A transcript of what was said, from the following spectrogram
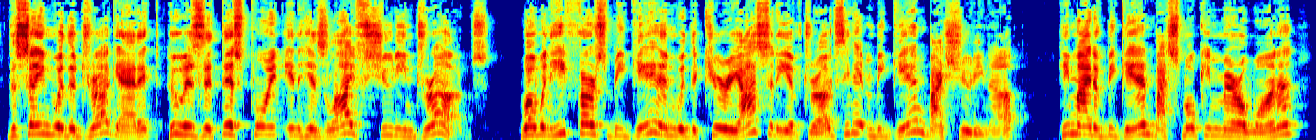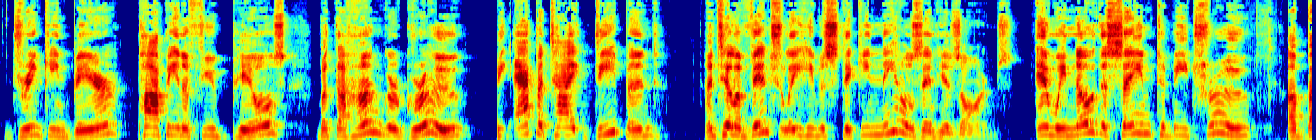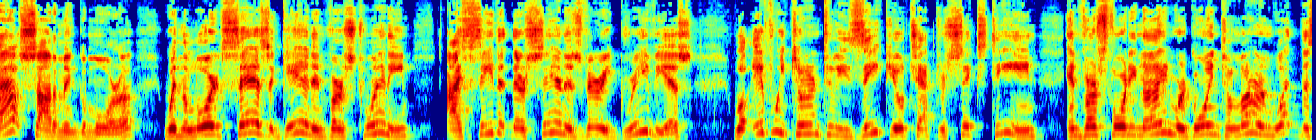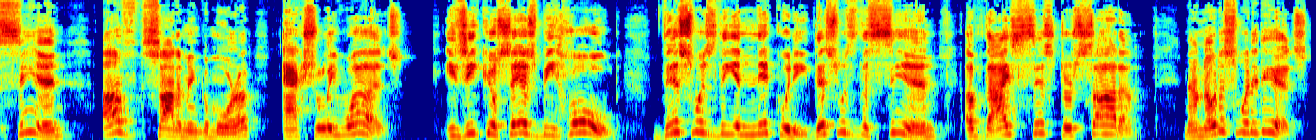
The same with a drug addict who is at this point in his life shooting drugs. Well, when he first began with the curiosity of drugs, he didn't begin by shooting up. He might have began by smoking marijuana, drinking beer, popping a few pills, but the hunger grew, the appetite deepened, until eventually he was sticking needles in his arms. And we know the same to be true about Sodom and Gomorrah when the Lord says again in verse 20, I see that their sin is very grievous, well, if we turn to Ezekiel chapter 16 and verse 49, we're going to learn what the sin of Sodom and Gomorrah actually was. Ezekiel says, Behold, this was the iniquity, this was the sin of thy sister Sodom. Now, notice what it is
